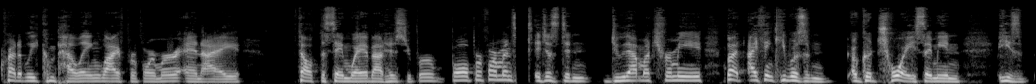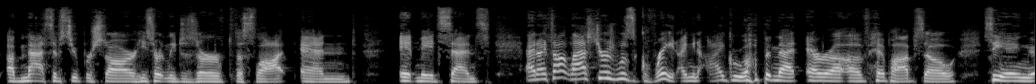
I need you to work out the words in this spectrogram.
incredibly compelling live performer, and I felt the same way about his Super Bowl performance. It just didn't do that much for me, but I think he was an, a good choice. I mean, he's a massive superstar. He certainly deserved the slot and it made sense. And I thought last year's was great. I mean, I grew up in that era of hip hop, so seeing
